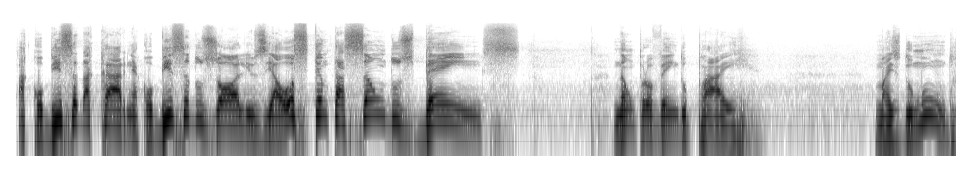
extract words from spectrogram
a cobiça da carne, a cobiça dos olhos e a ostentação dos bens, não provém do Pai, mas do mundo.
